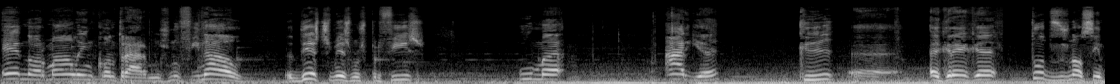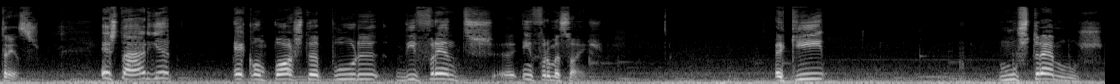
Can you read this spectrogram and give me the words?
é normal encontrarmos no final destes mesmos perfis uma área que uh, agrega todos os nossos interesses. Esta área é composta por diferentes uh, informações. Aqui mostramos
